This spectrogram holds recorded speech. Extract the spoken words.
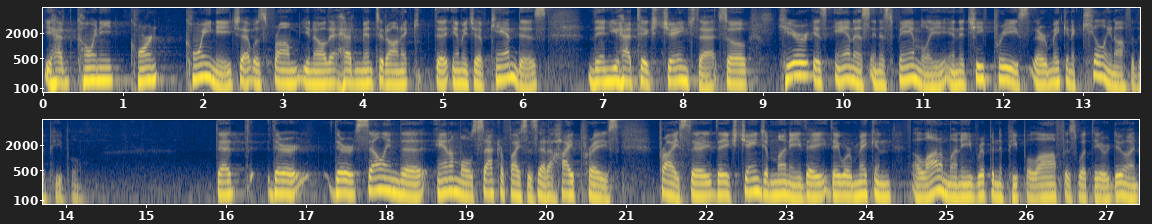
you had coinage, coinage that was from, you know, that had minted on it the image of Candace, then you had to exchange that. So here is Annas and his family and the chief priests that are making a killing off of the people that they're, they're selling the animal sacrifices at a high price. Price. They, they exchange of money. They, they were making a lot of money, ripping the people off, is what they were doing.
